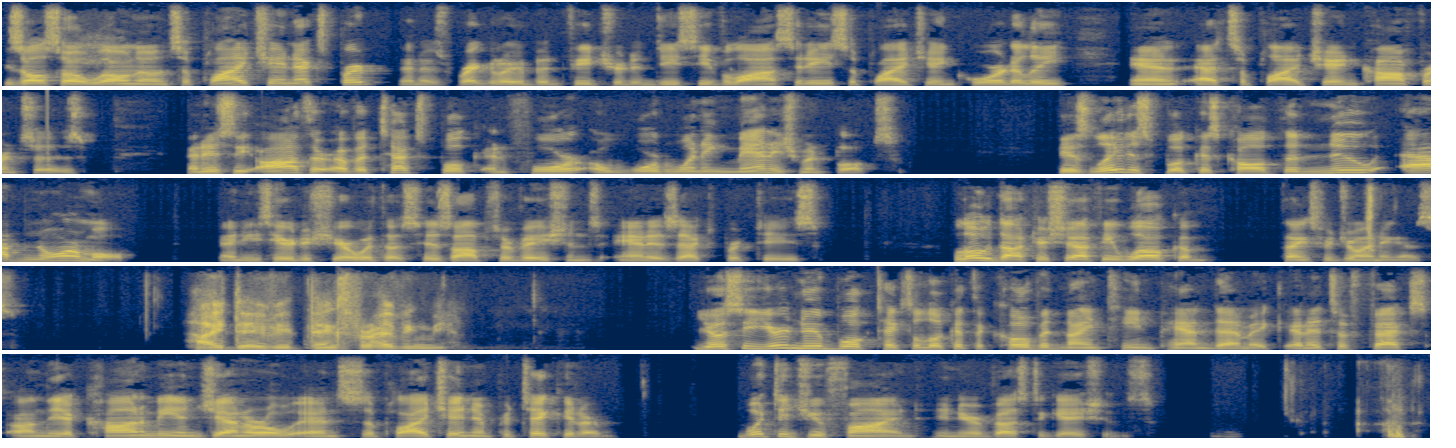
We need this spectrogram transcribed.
He's also a well known supply chain expert and has regularly been featured in DC Velocity, Supply Chain Quarterly, and at supply chain conferences. And is the author of a textbook and four award winning management books. His latest book is called The New Abnormal, and he's here to share with us his observations and his expertise. Hello, Dr. Sheffi. Welcome. Thanks for joining us. Hi, David. Thanks for having me. Yossi, your new book takes a look at the COVID 19 pandemic and its effects on the economy in general and supply chain in particular. What did you find in your investigations?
